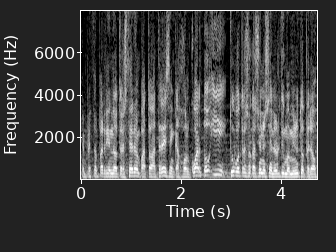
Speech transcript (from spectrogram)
Empezó perdiendo 3-0, empató a 3, encajó el cuarto y tuvo tres ocasiones en el último minuto, pero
